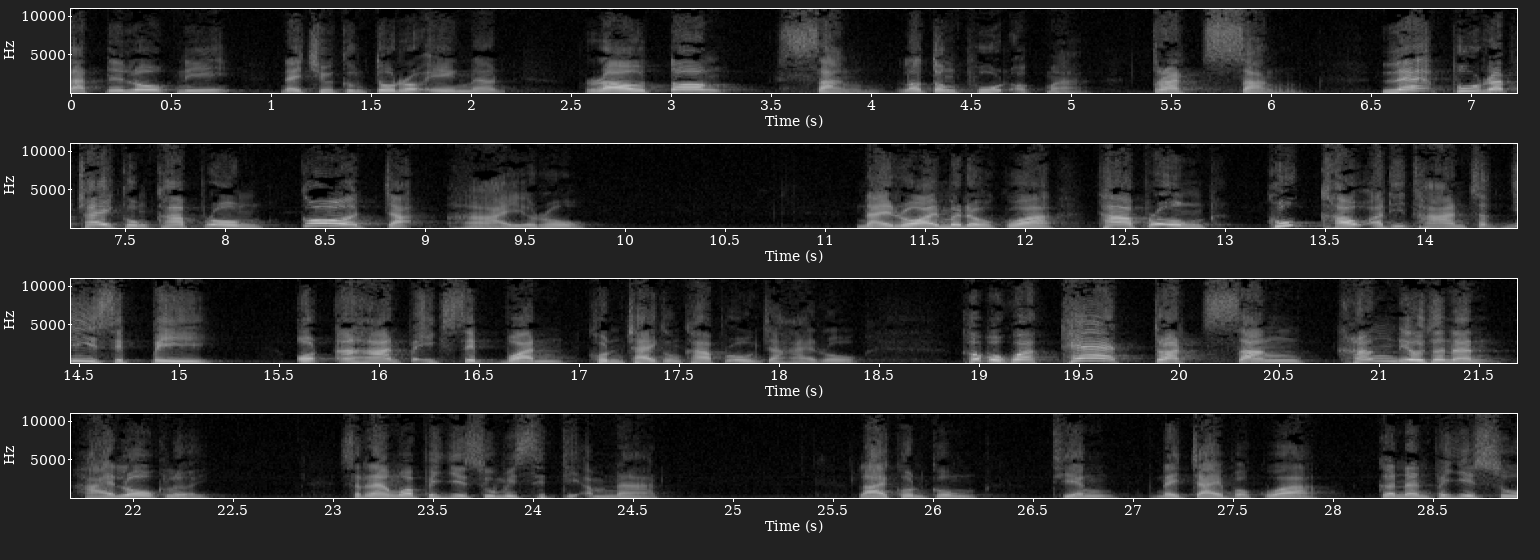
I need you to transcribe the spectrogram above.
ษัตริย์ในโลกนี้ในชีวิตของตัวเราเองนั้น เราต้องสั่งเราต้องพูดออกมา ตรัสสั่ง และผู้รับใช้ของข้าพระองค์ก็จะหายโรคนายร้อยมาบอกว่า ถ้าพระองค์คุกเข่าอธิษฐานสักยี่สิบปี อดอาหารไปอีกสิบวัน คนใช้ของข้าพระองค์จะหายโรค เขาบอกว่าแค่ตรัสสั่งครั้งเดียวเท่านั้นหายโรคเลย แสดงว่าพระเยซูมีสิทธิอำนาจ หลายคนคงเถียงในใจบอกว่า ก็นั่นพระเยซู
